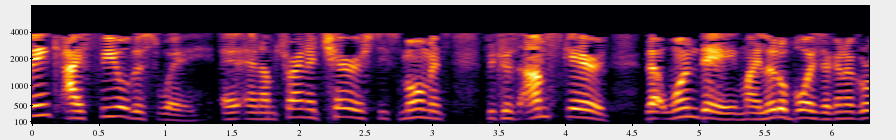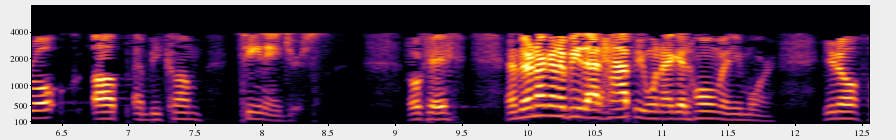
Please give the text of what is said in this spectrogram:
think I feel this way, and, and I'm trying to cherish these moments because I'm scared that one day my little boys are going to grow up and become teenagers. Okay? And they're not going to be that happy when I get home anymore. You know,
